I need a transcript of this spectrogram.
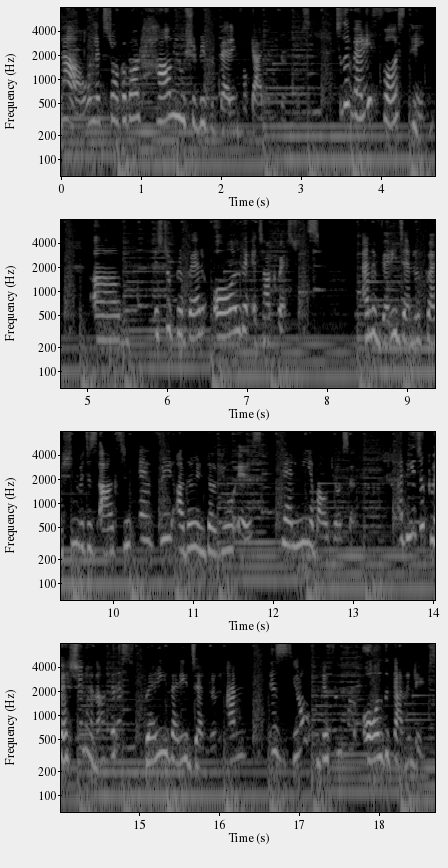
Now, let's talk about how you should be preparing for CAT interviews. So, the very first thing um, is to prepare all the HR questions. And the very general question which is asked in every other interview is tell me about yourself. अब ये जो क्वेश्चन है ना दैट इज वेरी वेरी जनरल एंड इज यू नो डिफरेंट फॉर ऑल द कैंडिडेट्स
